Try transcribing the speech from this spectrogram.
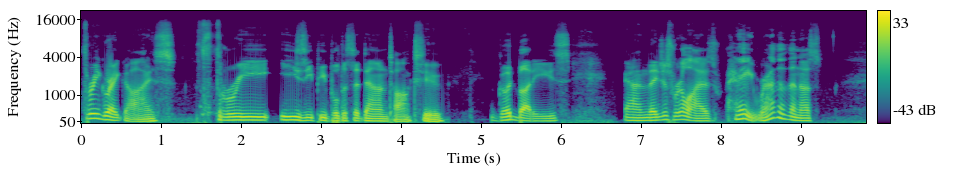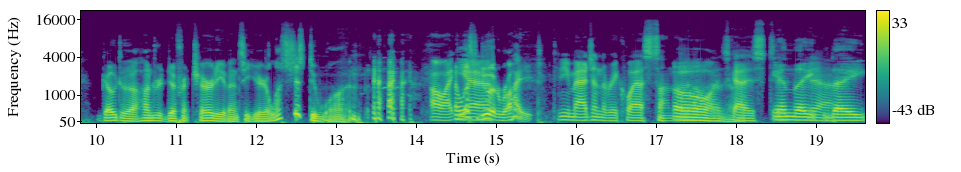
Three great guys, three easy people to sit down and talk to, good buddies, and they just realized, hey, rather than us go to a hundred different charity events a year. Let's just do one, Oh, I, and yeah. let's do it right. Can you imagine the requests on Oh, those guys? to- and they yeah. they,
